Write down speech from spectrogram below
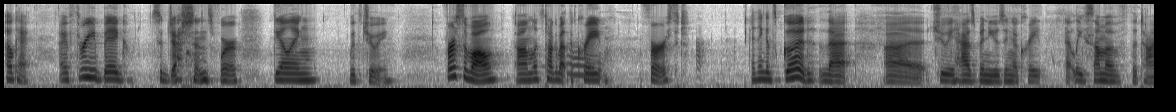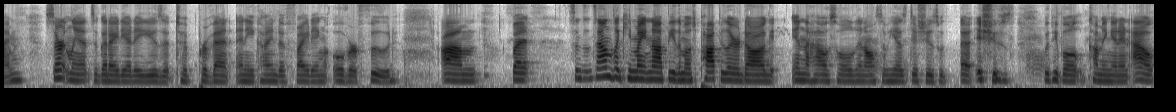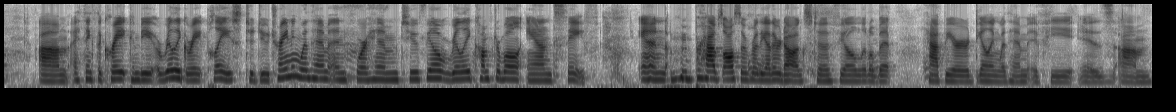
Okay, I have three big suggestions for dealing with Chewy. First of all, um, let's talk about the crate first. I think it's good that uh, Chewy has been using a crate at least some of the time. Certainly, it's a good idea to use it to prevent any kind of fighting over food. Um, but since it sounds like he might not be the most popular dog in the household, and also he has issues with uh, issues with people coming in and out, um, I think the crate can be a really great place to do training with him and for him to feel really comfortable and safe, and perhaps also for the other dogs to feel a little bit happier dealing with him if he is um,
